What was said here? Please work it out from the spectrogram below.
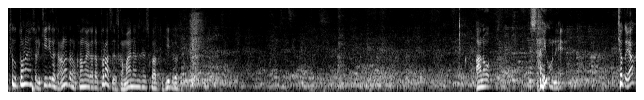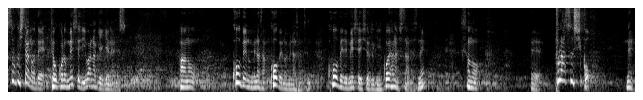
ちょっと隣の人に聞いてください。あなたの考え方プラスですか？マイナスですか？って聞いてください。あの最後ねちょっと約束したので今日これメッセージ言わなきゃいけないんです。あの神戸の皆さん神戸の皆さんですね。神戸でメッセージしてる時にこういう話したんですね。その、えー、プラス思考。ね。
